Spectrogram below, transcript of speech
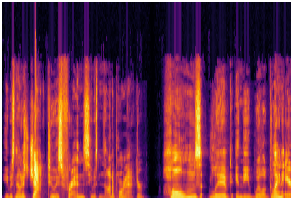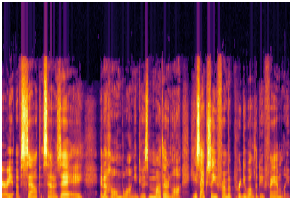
He was known as Jack to his friends. He was not a porn actor. Holmes lived in the Willow Glen area of South San Jose in a home belonging to his mother-in-law. He's actually from a pretty well-to-do family.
